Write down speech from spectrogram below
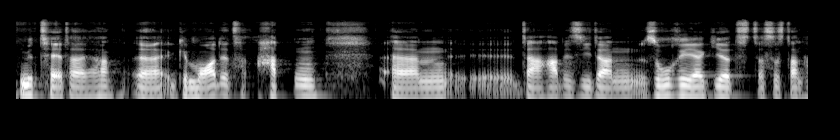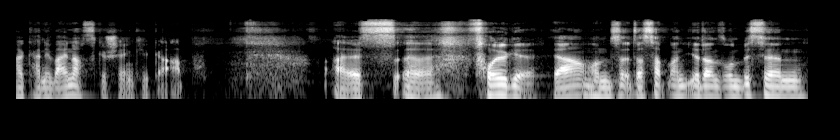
Mittäter, ja, äh, gemordet hatten. Ähm, da habe sie dann so reagiert, dass es dann halt keine Weihnachtsgeschenke gab als äh, Folge. Ja? Mhm. Und das hat man ihr dann so ein bisschen,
